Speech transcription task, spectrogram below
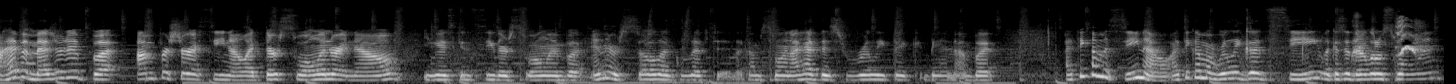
I haven't measured it, but I'm for sure a C now. Like they're swollen right now. You guys can see they're swollen, but and they're so like lifted. Like I'm swollen. I had this really thick band on, but I think I'm a C now. I think I'm a really good C. Like I said, they're a little swollen.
